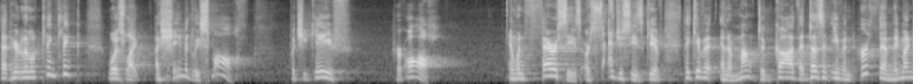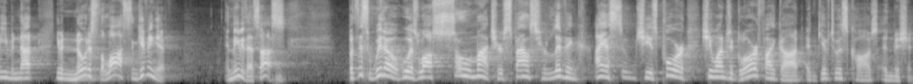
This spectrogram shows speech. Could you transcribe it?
that her little clink clink was like ashamedly small. But she gave her all. And when Pharisees or Sadducees give, they give it an amount to God that doesn't even hurt them. They might even not even notice the loss in giving it. And maybe that's us. But this widow who has lost so much, her spouse, her living, I assume she is poor, she wanted to glorify God and give to his cause and mission.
